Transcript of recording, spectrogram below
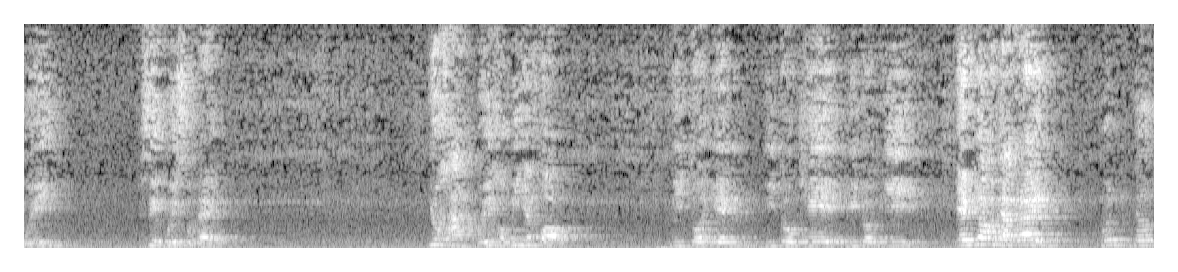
ปุ๋ยไปซื้อปุ๋ยสูตรไหนยุขางปุ๋ยของมียังบอก มีตัวเอ็นมีตัวเคมีตัวพีเอ็นย่อมาจากอะไรมึนเติบ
